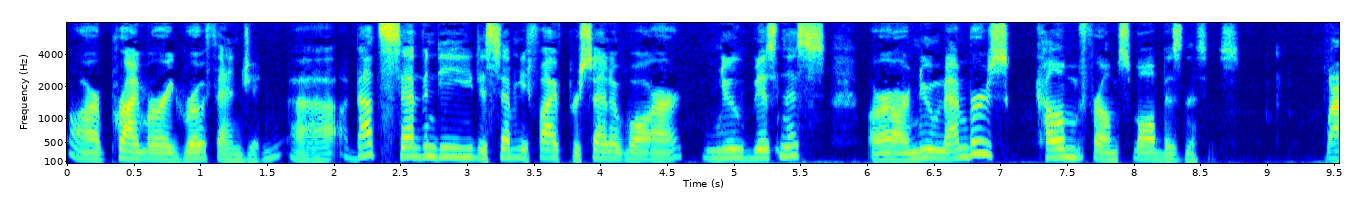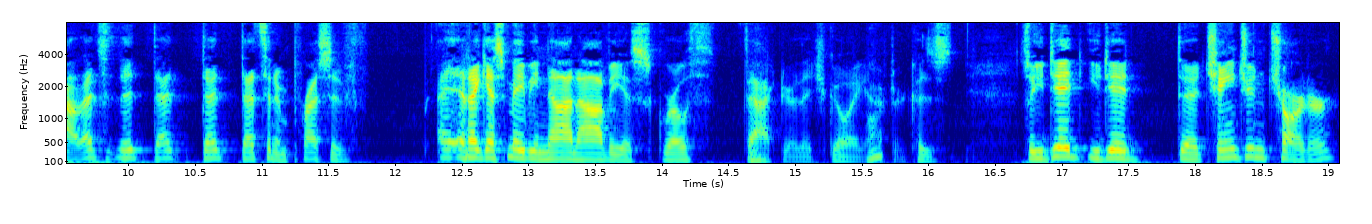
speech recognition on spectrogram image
our primary growth engine. Uh, about 70 to 75 percent of our new business or our new members come from small businesses. Wow, that's that that, that that's an impressive, and I guess maybe non-obvious growth factor that you're going after. Because so you did you did the change in charter,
